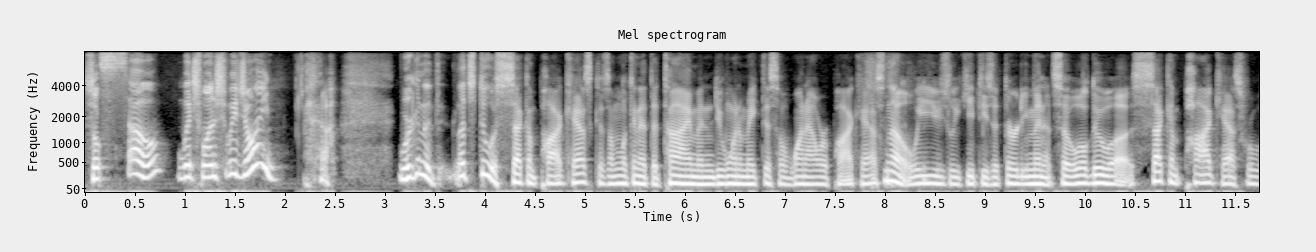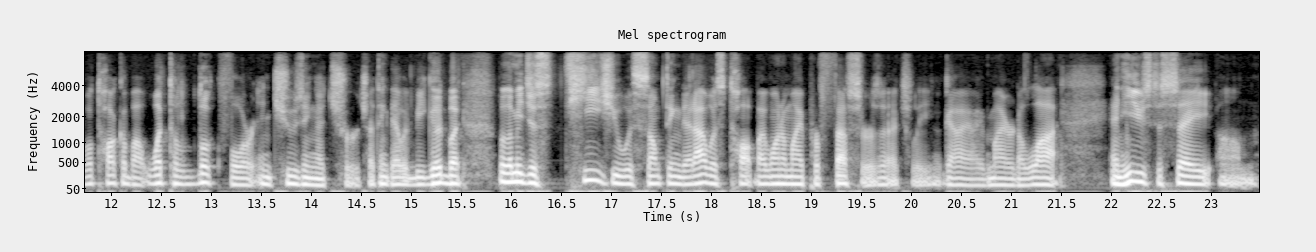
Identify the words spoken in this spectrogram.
So so which one should we join? we're gonna let's do a second podcast because I'm looking at the time and do you want to make this a one hour podcast? No, we usually keep these at 30 minutes. So we'll do a second podcast where we'll talk about what to look for in choosing a church. I think that would be good. But but let me just tease you with something that I was taught by one of my professors, actually, a guy I admired a lot. And he used to say, um,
